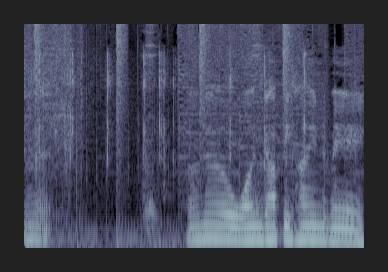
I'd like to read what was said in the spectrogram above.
Oh no, one got behind me.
